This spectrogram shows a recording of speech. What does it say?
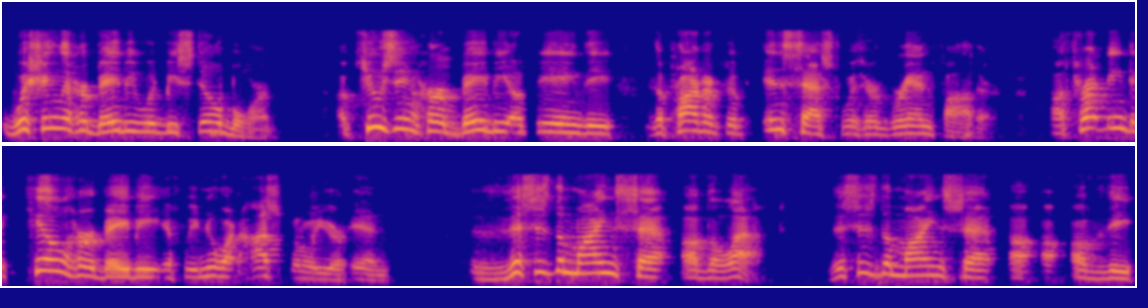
wishing that her baby would be stillborn, accusing her baby of being the, the product of incest with her grandfather, uh, threatening to kill her baby if we knew what hospital you're in. This is the mindset of the left. This is the mindset uh, uh of the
